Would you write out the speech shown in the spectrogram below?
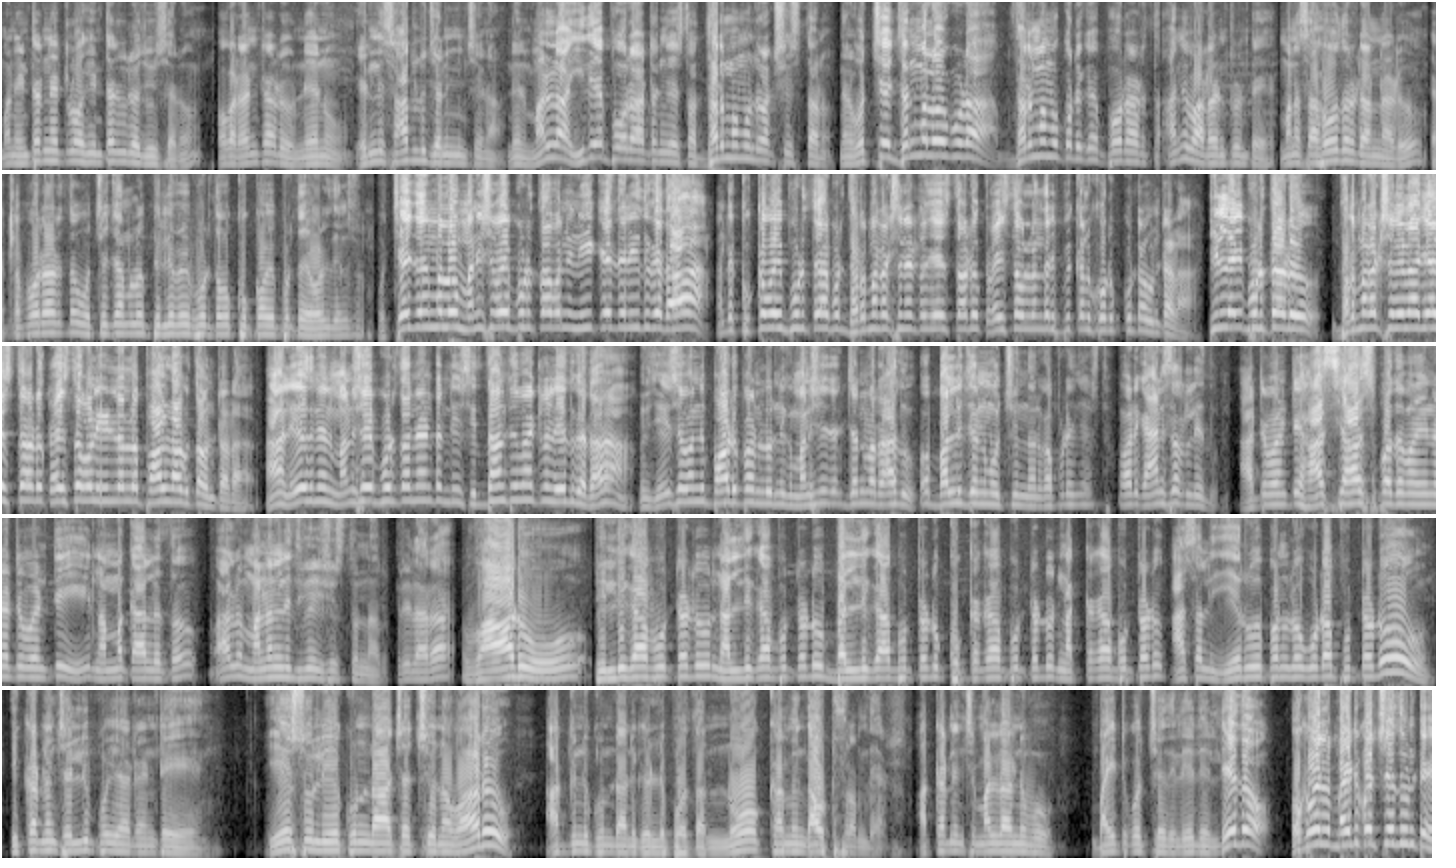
మన ఇంటర్నెట్లో ఒక ఇంటర్వ్యూలో చూశాను. ఒకడు అంటాడు నేను ఎన్నిసార్లు జన్మించినా నేను మళ్ళా ఇదే పోరాటం చేస్తా ధర్మమును రక్షిస్తాను. నేను వచ్చే జన్మలో కూడా ధర్మము కొరకే పోరాడతా అని వాడు అంటుంటే మన సహోదరుడు అన్నాడు ఎట్లా పోరాడతావు? వచ్చే జన్మలో పిల్లి వైపు పుడతావు కుక్క వైపు పుడతావు? ఎవరికి తెలుసు? వచ్చే జన్మలో మనిషి వైపు పుడతావని నీకే తెలియదు కదా? అంటే కుక్క వైపు పుడితే అప్పుడు ధర్మరక్షణ ఎట్లా చేస్తాడు? క్రైస్తవులందరి పిక్కలు కొరుక్కుంటూ ఉంటాడా? పిల్లై పుడతాడు ధర్మరక్షణ ఎలా చేస్తాడు? క్రైస్తవులు ఇళ్ళలో పాలు తాగుతూ ఉంటాడా? ఆ లేదు నేను మనిషి పుడతానంటే నీ సిద్ధాంతం ఎట్లా లేదు కదా. మీరు చేసేవన్నీ పాడు పనులు నీకు మనిషి జన్మ రాదు. ఓ బల్లి జన్మ వచ్చింది అనుకో అప్పుడు ఏం చేస్తావు? వాడికి ఆన్సర్ లేదు. అటువంటి హాస్యాస్పదమైనటువంటి నమ్మకాలతో వాళ్ళు మనల్ని ద్వేషిస్తున్నారు. ప్రియులారా వాడు పిల్లిగా పుట్టడు నల్లిగా పుట్టడు బల్లిగా పుట్టడు కుక్కగా పుట్టడు నక్కగా పుట్టడు అసలు ఏ రూపంలో కూడా పుట్టడు. ఇక్కడ నుంచి వెళ్ళిపోయాడంటే యేసు లేకుండా చచ్చిన వారు అగ్నిగుండానికి వెళ్ళిపోతారు. No coming out from there అక్కడి నుంచి మళ్ళా నువ్వు బయటకు వచ్చేది లేనే లేదో ఒకవేళ బయటకు వచ్చేది ఉంటే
